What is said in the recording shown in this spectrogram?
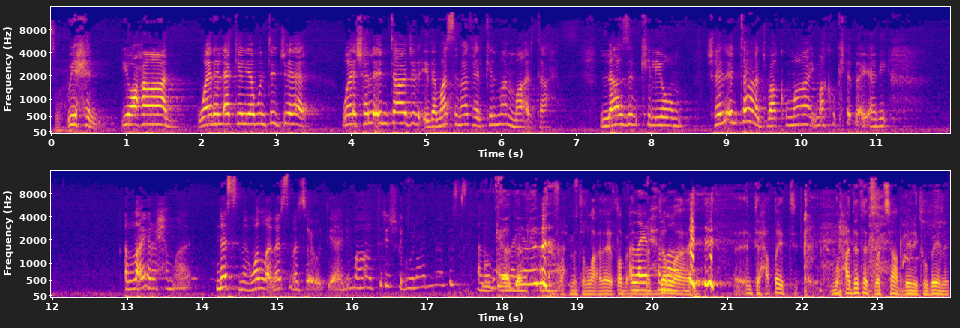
صحيح. ويحن. يوحان وين الأكل يا منتجة؟ وإيش هالإنتاج إذا ما سمعت هالكلمة ما أرتاح. لازم كل يوم شو هالإنتاج؟ ماكو ماي ماكو كذا. يعني الله يرحمه. نسمة والله نسمة سعود يعني ما أدري شو أقول عنه بس مو الله الله قادرة. يرحمه. رحمة الله عليه. طبعا الله عبد يرحمه. الله أنت حطيت محادثة واتساب بينك وبينه.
